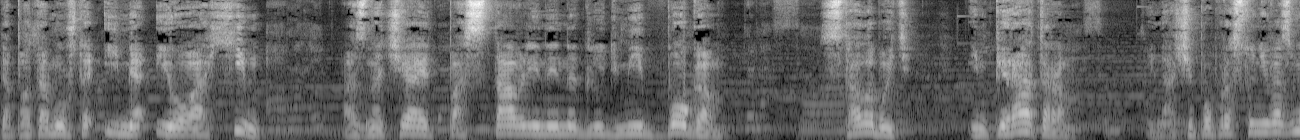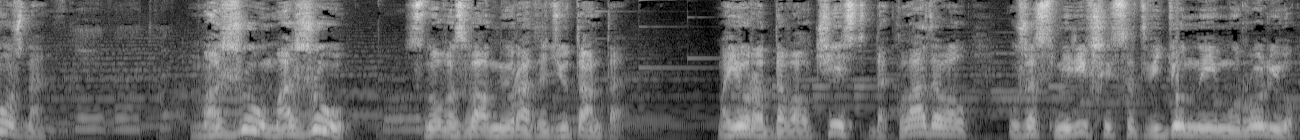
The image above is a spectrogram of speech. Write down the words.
Да потому что имя Иоахим означает «поставленный над людьми Богом». Стало быть, императором, иначе попросту невозможно. «Мажу, мажу!» — снова звал Мюрат адъютанта. Майор отдавал честь, докладывал, уже смирившись с отведенной ему ролью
